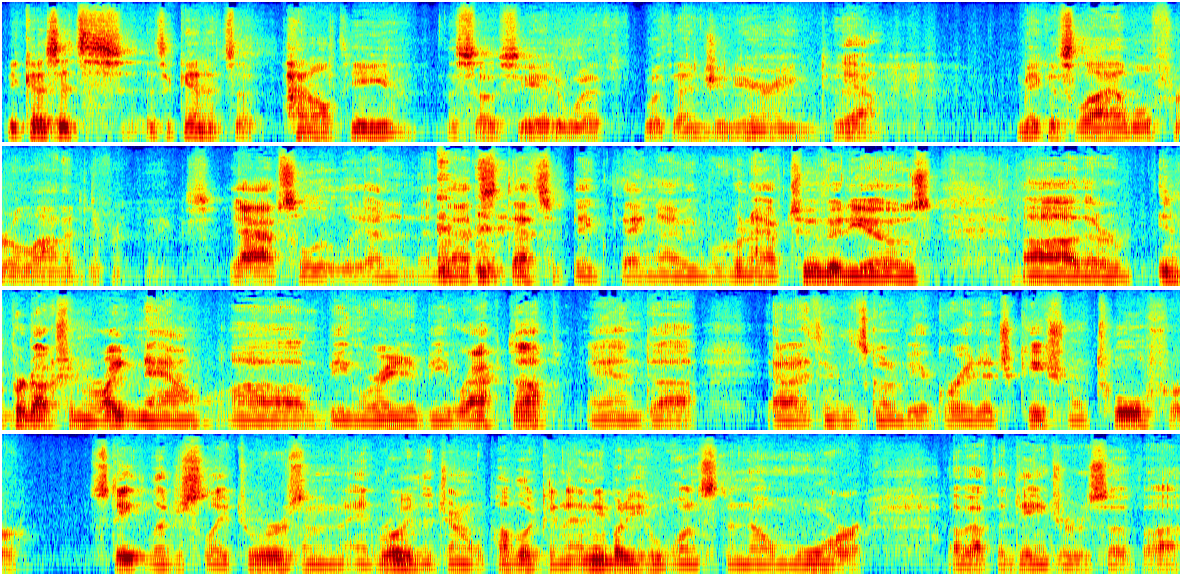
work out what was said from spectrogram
because it's it's again it's a penalty associated with with engineering to Yeah. make us liable for a lot of different things. Yeah, absolutely, and, and that's that's a big thing. I mean, we're going to have two videos uh, that are in production right now, uh, being ready to be wrapped up, and uh, and I think it's going to be a great educational tool for state legislators and, and really the general public and anybody who wants to know more about the dangers of uh,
